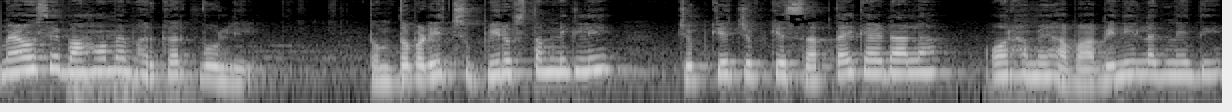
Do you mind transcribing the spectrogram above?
मैं उसे बाहों में भरकर बोली, तुम तो बड़ी छुपी रुस्तम निकली, चुपके चुपके सब तय कर डाला और हमें हवा भी नहीं लगने दी।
